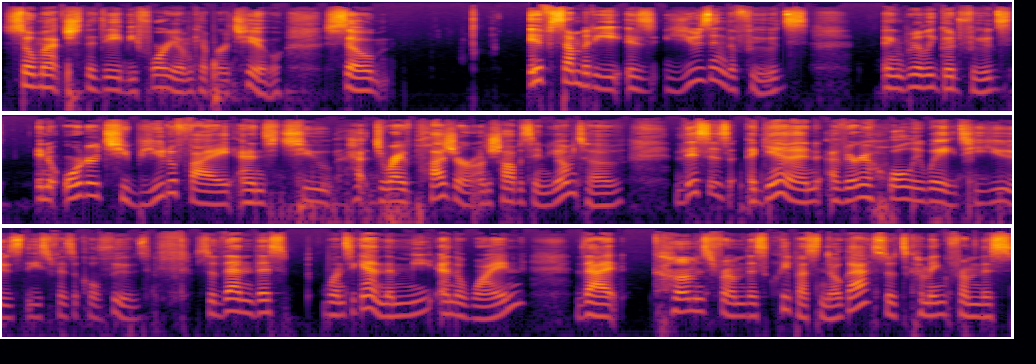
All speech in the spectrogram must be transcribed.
so much the day before Yom Kippur too. So if somebody is using the foods and really good foods in order to beautify and to ha- derive pleasure on Shabbos and Yom Tov, this is again a very holy way to use these physical foods. So then this once again the meat and the wine that comes from this klipas noga, so it's coming from this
